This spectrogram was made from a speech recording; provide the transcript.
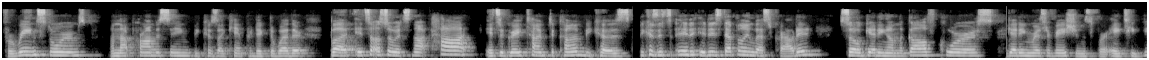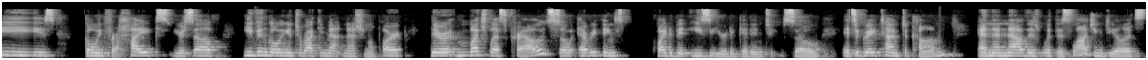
for rainstorms. I'm not promising because I can't predict the weather, but it's also it's not hot. It's a great time to come because because it's it, it is definitely less crowded. So getting on the golf course, getting reservations for ATVs, going for hikes yourself, even going into Rocky Mountain National Park, there are much less crowds, so everything's quite a bit easier to get into. So it's a great time to come. And then now this with this lodging deal, it's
